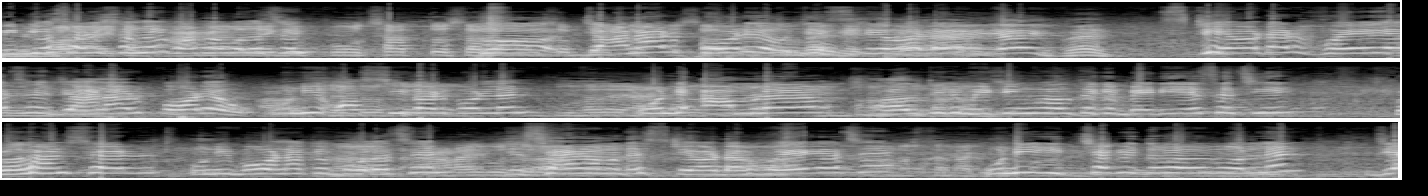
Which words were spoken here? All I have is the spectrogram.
ভিডিও স্যারের সঙ্গে কথা বলেছেন। তো জানার পরেও যে স্টে অর্ডার স্টে অর্ডার হয়ে গেছে জানার পরেও উনি অস্বীকার করলেন। উনি আমরা হল থেকে মিটিং হল থেকে বেরিয়ে এসেছি। প্রধান স্যার উনি ওনাকে বলেছেন যে স্যার আমাদের স্টে অর্ডার হয়ে গেছে। উনি ইচ্ছাকৃতভাবে বললেন যে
